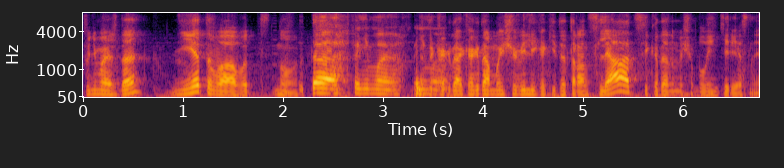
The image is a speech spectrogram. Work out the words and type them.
Понимаешь, да? Не этого, а вот, ну... Да, понимаю, понимаю. Это когда, когда мы еще вели какие-то трансляции, когда нам еще было интересно.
